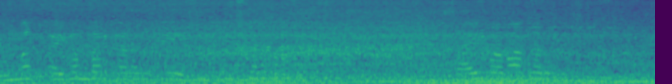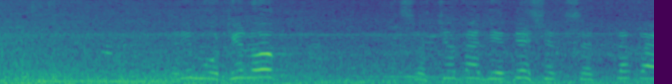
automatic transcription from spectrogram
मोहम्मद पैगंबर करत होते साईबाबा करत होते. तरी मोठे लोक स्वच्छता जेथे सत्यता स्वच्छता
